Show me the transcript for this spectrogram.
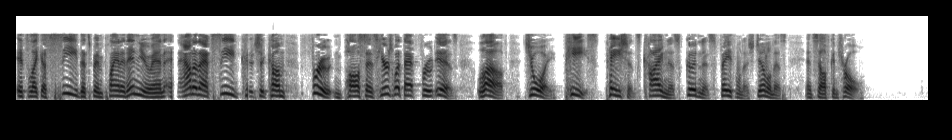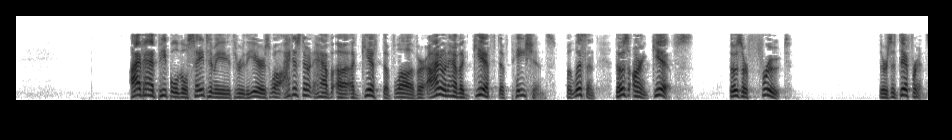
it's like a seed that's been planted in you, and, and out of that seed should come fruit. And Paul says, here's what that fruit is love, joy, peace, patience, kindness, goodness, faithfulness, gentleness, and self control. I've had people, they'll say to me through the years, well, I just don't have a, a gift of love, or I don't have a gift of patience. But listen, those aren't gifts, those are fruit. There's a difference.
